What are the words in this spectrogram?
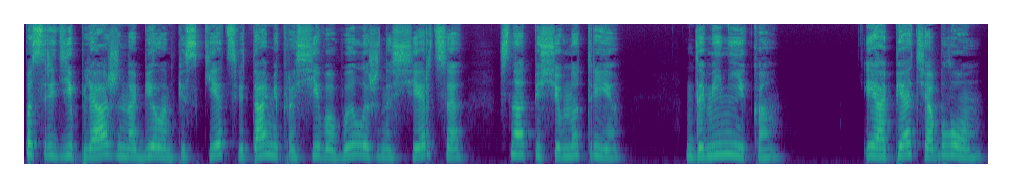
Посреди пляжа на белом песке цветами красиво выложено сердце – с надписью внутри «Доминика». И опять облом.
